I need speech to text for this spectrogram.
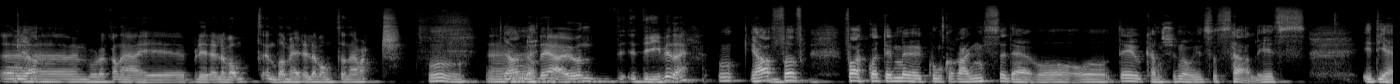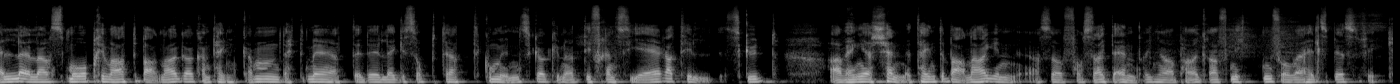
Ja. Hvordan kan jeg bli relevant, enda mer relevant enn jeg har vært. Mm. Ja, eh, det er jo en driv i det. Mm. Ja, for, for, akkurat det med konkurranse der, og, og, det er jo kanskje noe så særlig ideelle eller små private barnehager kan tenke om dette med at det legges opp til at kommunen skal kunne differensiere tilskudd avhengig av kjennetegn til barnehagen. Altså forslag til endringer av paragraf 19 for å være helt spesifikk.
